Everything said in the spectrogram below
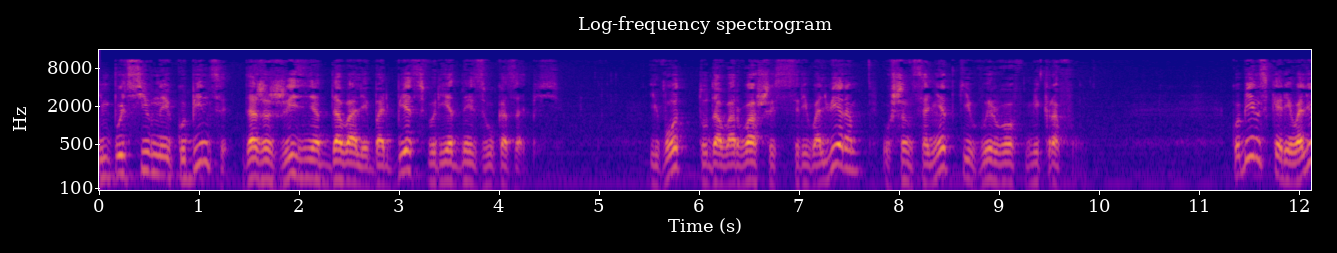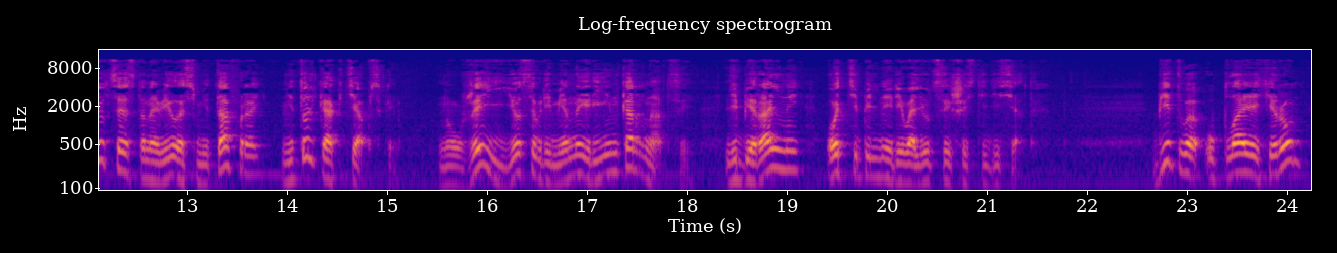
Импульсивные кубинцы даже жизнь отдавали борьбе с вредной звукозаписью. И вот, туда ворвавшись с револьвером, у шансонетки вырвав микрофон. Кубинская революция становилась метафорой не только Октябрьской, но уже и ее современной реинкарнацией, либеральной оттепельной революции 60-х. Битва у Плая-Херон –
